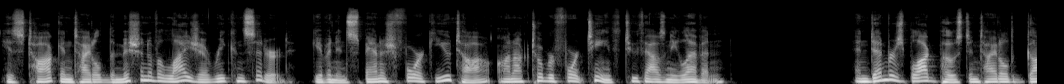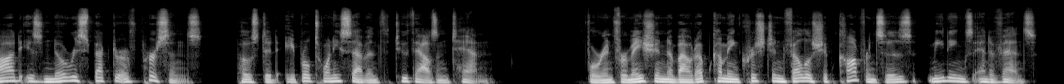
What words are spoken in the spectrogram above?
his talk entitled The Mission of Elijah Reconsidered, given in Spanish Fork, Utah on October 14, 2011, and Denver's blog post entitled God is No Respecter of Persons, posted April 27, 2010. For information about upcoming Christian Fellowship conferences, meetings, and events,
